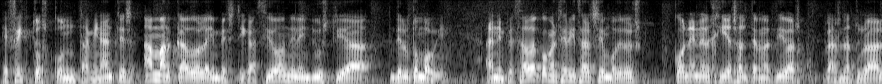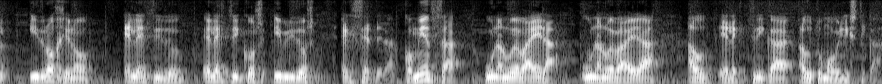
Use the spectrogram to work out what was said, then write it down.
efectos contaminantes han marcado la investigación en la industria del automóvil. Han empezado a comercializarse modelos con energías alternativas, gas natural, hidrógeno, eléctricos, híbridos, etc. Comienza una nueva era, una nueva era eléctrica automovilística.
